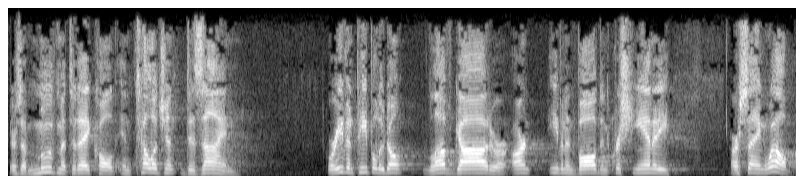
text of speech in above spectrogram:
There's a movement today called intelligent design, where even people who don't love God or aren't even involved in Christianity are saying, well,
